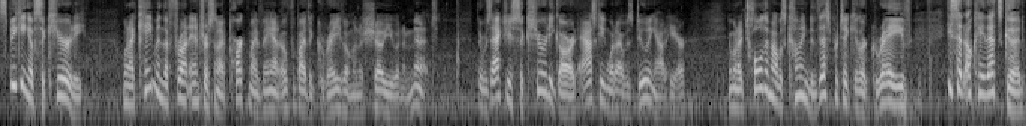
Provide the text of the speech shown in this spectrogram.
Speaking of security, when I came in the front entrance and I parked my van over by the grave I'm going to show you in a minute, there was actually a security guard asking what I was doing out here. And when I told him I was coming to this particular grave, he said, okay, that's good.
